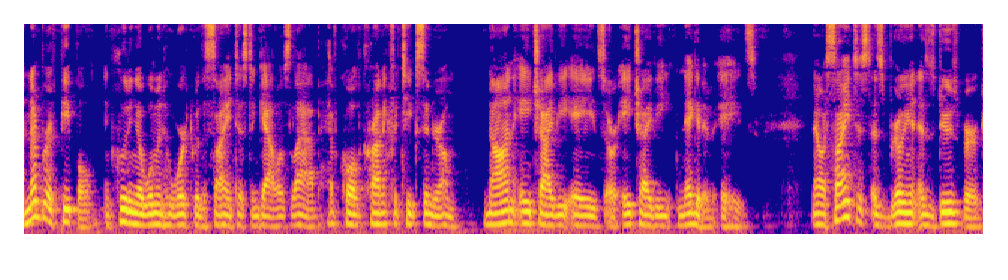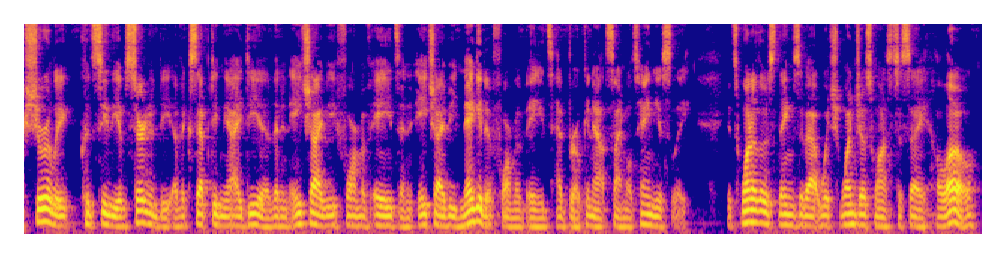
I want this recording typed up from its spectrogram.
A number of people, including a woman who worked with a scientist in Gallo's lab, have called chronic fatigue syndrome non HIV AIDS or HIV negative AIDS. Now, a scientist as brilliant as Duesberg surely could see the absurdity of accepting the idea that an HIV form of AIDS and an HIV negative form of AIDS had broken out simultaneously. It's one of those things about which one just wants to say, hello.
